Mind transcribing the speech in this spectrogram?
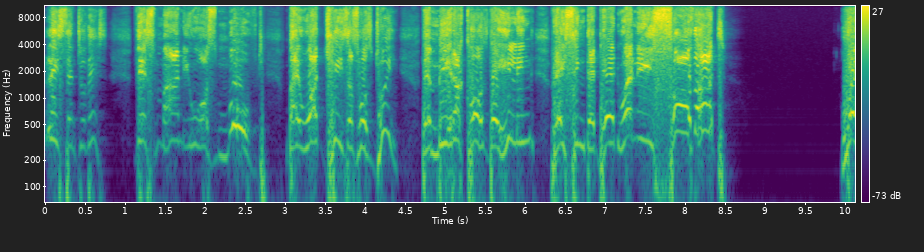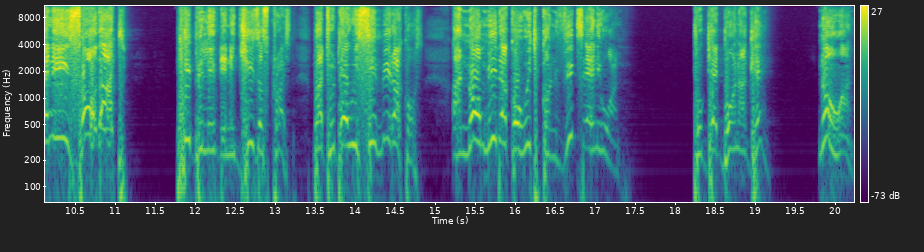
Listen to this. This man, he was moved by what Jesus was doing. The miracles, the healing, raising the dead. When he saw that, when he saw that, he believed in Jesus Christ. But today we see miracles. And no miracle which convicts anyone to get born again. No one.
